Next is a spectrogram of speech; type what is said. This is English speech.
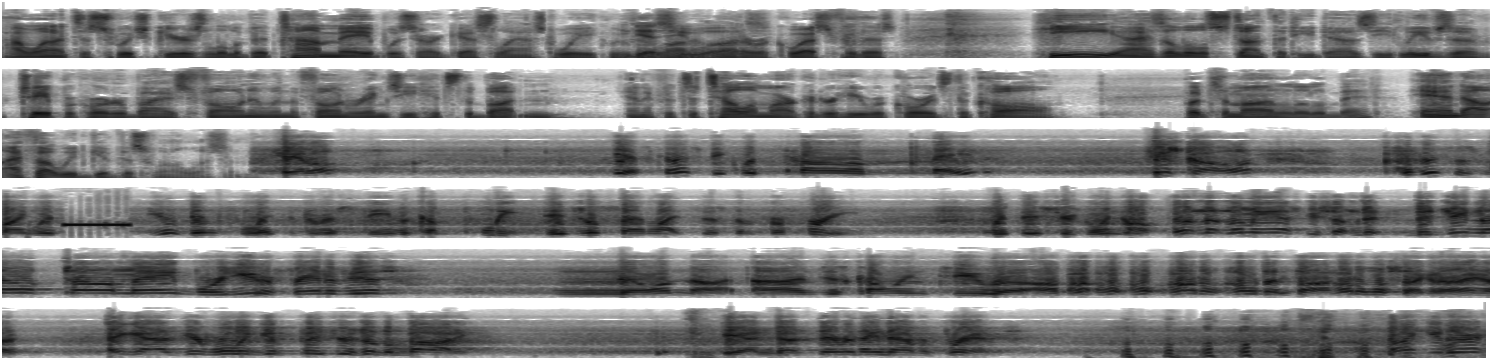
I wanted to switch gears a little bit. Tom Mabe was our guest last week. We've got a lot, he of- a lot of requests for this. He uh, has a little stunt that he does. He leaves a tape recorder by his phone, and when the phone rings, he hits the button. And if it's a telemarketer, he records the call. Puts him on a little bit. And I, I thought we'd give this one a listen. Hello? Yes, can I speak with Tom Mabe? Who's calling? Well, this is Mike with You've been selected to receive a complete digital satellite system for free. With this, you're going to... you something. Did, did you know Tom Mabe? Were you a friend of his? No, I'm not. I'm just calling to... Uh, Hold, hold, hold, on, hold that thought. Hold on one second, all right? Hey, guys, get really good pictures of the body. Yeah, and dust everything down for prints. Thank you there?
